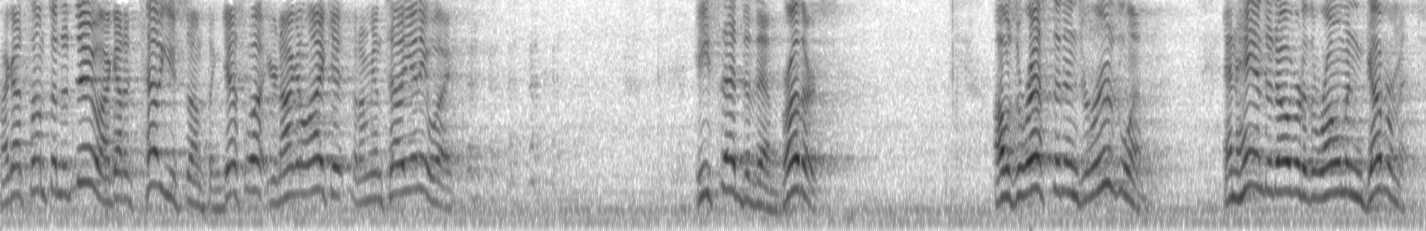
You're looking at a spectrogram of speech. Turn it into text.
I got something to do. I got to tell you something. Guess what? You're not going to like it, but I'm going to tell you anyway. He said to them, Brothers, I was arrested in Jerusalem and handed over to the Roman government,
